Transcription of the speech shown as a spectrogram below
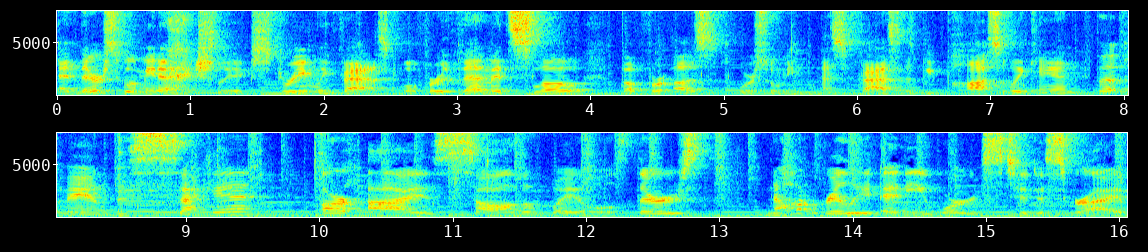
And they're swimming actually extremely fast. Well, for them it's slow, but for us, we're swimming as fast as we possibly can. But man, the second our eyes saw the whales, there's not really any words to describe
